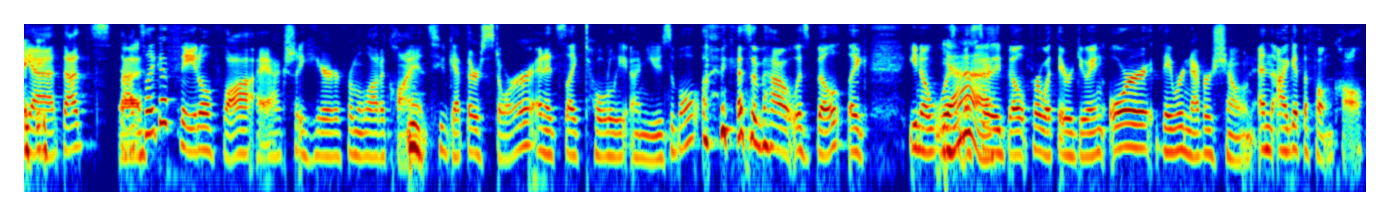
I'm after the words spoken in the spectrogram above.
Yeah, that's that's yeah. like a fatal flaw I actually hear from a lot of mm. clients mm. who get their store and it's like totally unusable because of how it was built. Like, you know, wasn't yeah. necessarily built for what they were doing or they were never shown. And I get the phone call.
